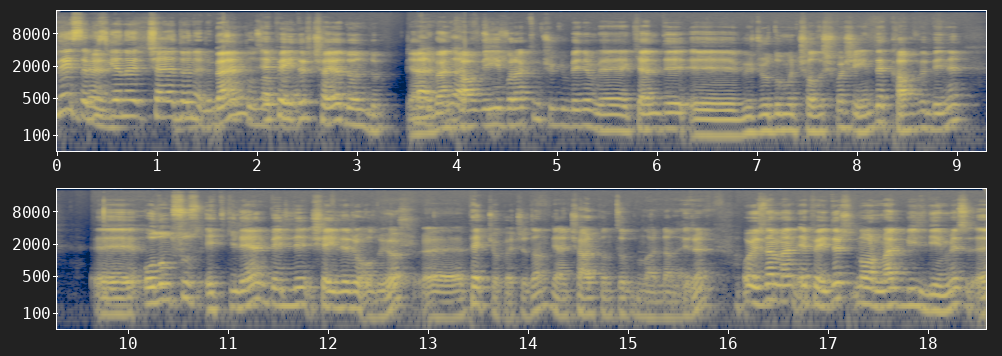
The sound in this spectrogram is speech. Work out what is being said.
Neyse biz Evet. gene çaya dönelim. ben epeydir çaya döndüm. Yani Evet, ben kahveyi bıraktım çünkü benim e, kendi e, vücudumun çalışma şeyinde kahve beni e, olumsuz etkileyen belli şeyleri oluyor. E, pek çok açıdan yani çarpıntı bunlardan biri. O yüzden ben epeydir normal bildiğimiz e,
